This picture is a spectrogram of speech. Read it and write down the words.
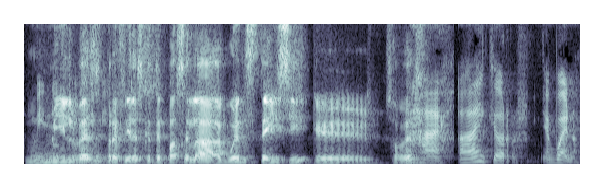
Mil veces prefieres que te pase la Gwen Stacy que, ¿sabes? Ajá. Ay, qué horror. Bueno,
